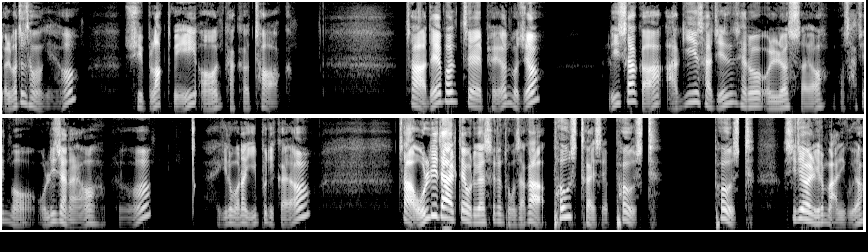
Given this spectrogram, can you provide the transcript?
열받은 상황이에요. She blocked me on 카카오 톡. 자, 네 번째 표현 뭐죠? 리사가 아기 사진 새로 올렸어요. 뭐 사진 뭐 올리잖아요. 어? 아기는 워낙 이쁘니까요. 자, 올리다 할 때 우리가 쓰는 동사가 post가 있어요. post. post. 시리얼 이름 아니고요.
